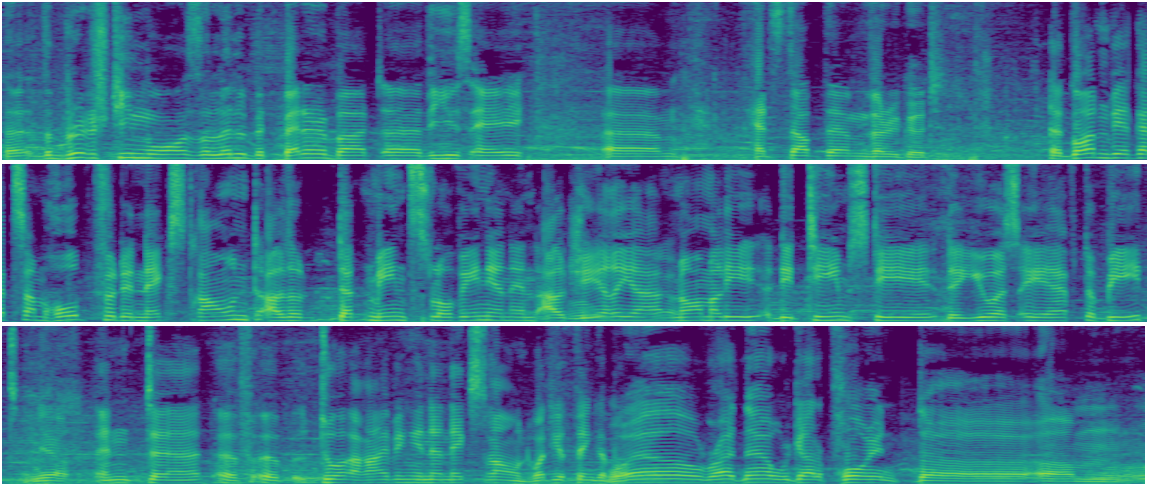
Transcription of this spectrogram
the, the, British team was a little bit better, but uh, the USA um, had stopped them very good. Uh, Gordon, we got some hope for the next round. Also, that means Slovenia and Algeria. Yeah. Normally, the teams the the USA have to beat. Yeah. And uh, uh, to arriving in the next round. What do you think about? Well, right now we got a point uh, um, uh,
